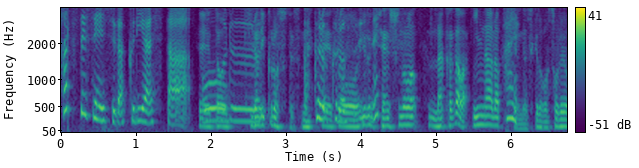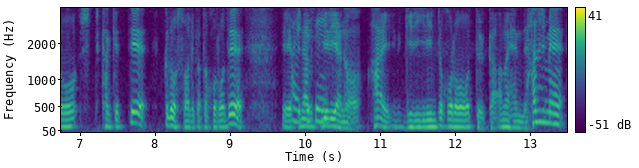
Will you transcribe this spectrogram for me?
初瀬選手がクリアしたボール、えー、左クロスですね。クロ,、クロスですね。選手の中側インナーラップって言うんですけど、はい、それをかけてクロスを上げたところで、えー、ペナルティエリアのはいギリギリのところというかあの辺で初め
